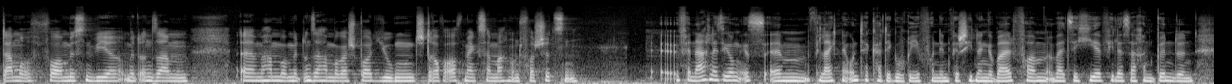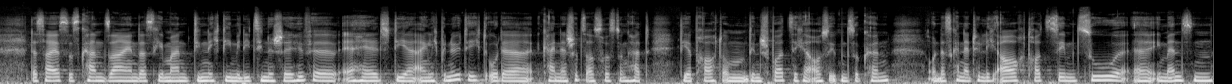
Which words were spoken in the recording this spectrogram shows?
davor müssen wir mit, unserem, ähm, Hamburg, mit unserer Hamburger Sportjugend darauf aufmerksam machen und vor schützen? Äh, Vernachlässigung ist ähm, vielleicht eine Unterkategorie von den verschiedenen Gewaltformen, weil sich hier viele Sachen bündeln. Das heißt, es kann sein, dass jemand die nicht die medizinische Hilfe erhält, die er eigentlich benötigt oder keine Schutzausrüstung hat, die er braucht, um den Sport sicher ausüben zu können. Und das kann natürlich auch trotzdem zu äh, immensen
